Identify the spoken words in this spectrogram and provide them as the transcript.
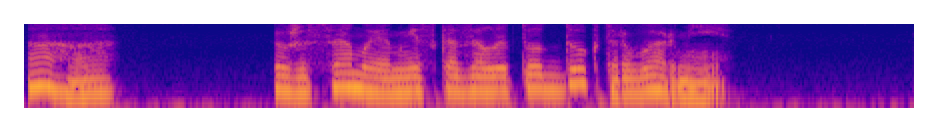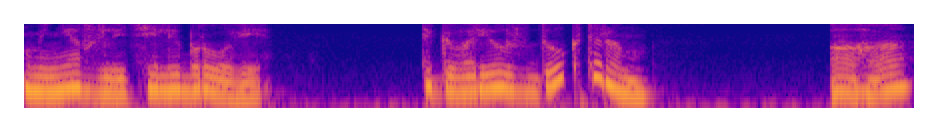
«Ага. То же самое мне сказал и тот доктор в армии». У меня взлетели брови. «Ты говорил с доктором?» «Ага.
